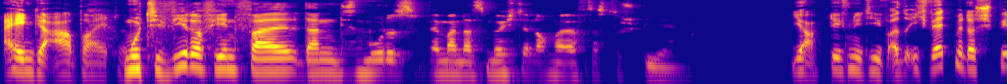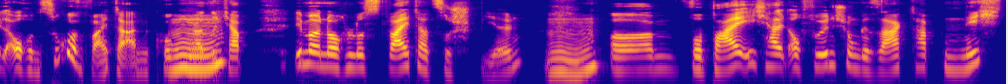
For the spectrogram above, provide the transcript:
eingearbeitet. Motiviert auf jeden Fall dann diesen Modus, wenn man das möchte, nochmal öfters zu spielen. Ja, definitiv. Also ich werde mir das Spiel auch in Zukunft weiter angucken. Mhm. Also ich habe immer noch Lust weiter zu spielen. Mhm. Ähm, wobei ich halt auch vorhin schon gesagt habe, nicht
